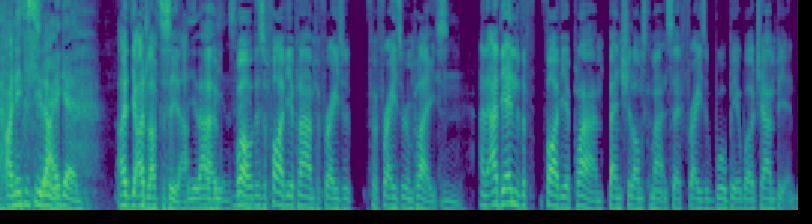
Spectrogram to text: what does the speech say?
I need to see that again. I'd, I'd love to see that. Yeah, Uh, well, there's a five-year plan for Frazer for Frazer in place, Mm. and at the end of the five-year plan, Ben Shalom's come out and said Frazer will be a world champion.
